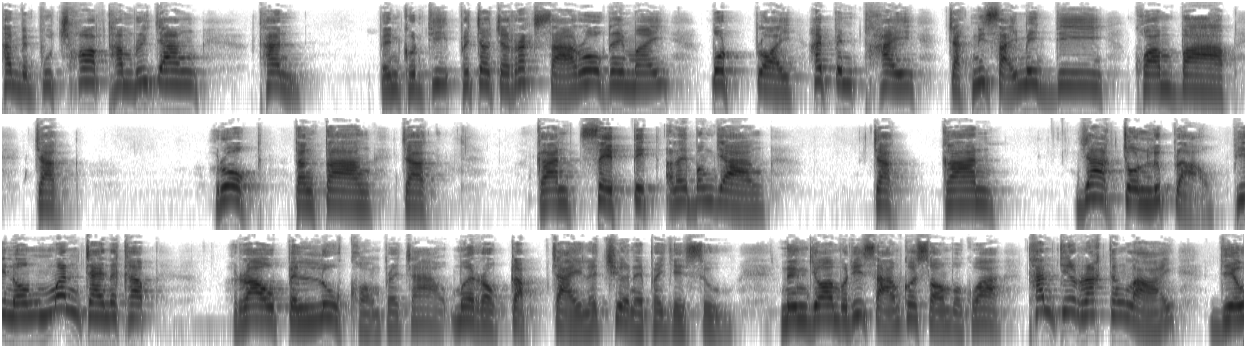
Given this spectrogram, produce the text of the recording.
ท่านเป็นผู้ชอบทำหรือยัง ท่านเป็นคนที่พระเจ้าจะรักษาโรคได้ไหมปลดปล่อยให้เป็นไทยจากนิสัยไม่ดี ความบาปจากโรคต่างๆ จากการเสพติดอะไรบางอย่าง จากการยากจนหรือเปล่า พี่น้องมั่นใจนะครับ เราเป็นลูกของพระเจ้าเมื่อเรากลับใจและเชื่อในพระเยซูหนึ่งยอห์นบทที่สามข้อสองบอกว่า ท่านที่รักทั้งหลาย เดี๋ยว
